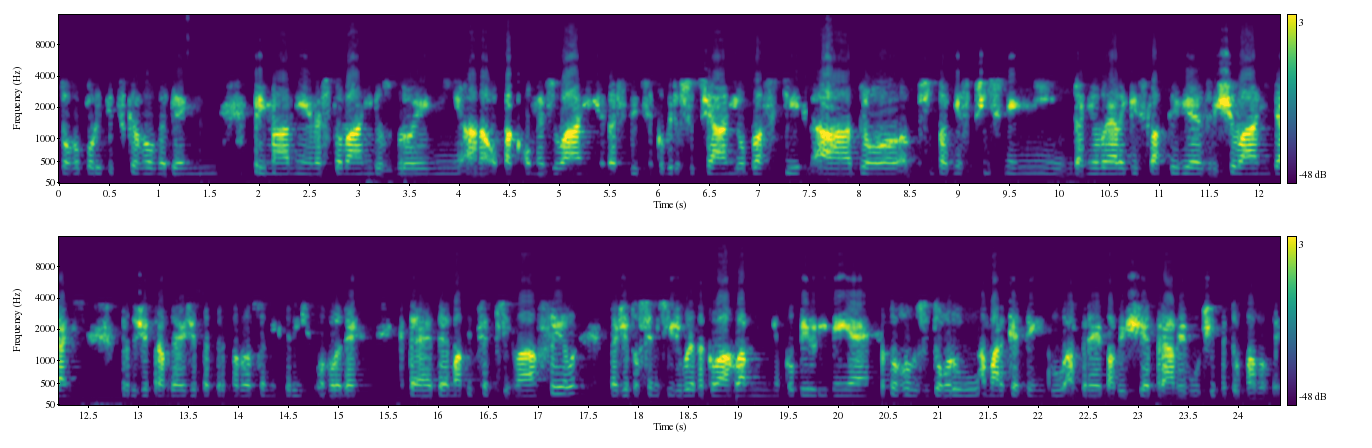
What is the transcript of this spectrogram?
toho politického vedení, primárně investování do zbrojení a naopak omezování investic jakoby do sociální oblasti a do případně zpřísnění daňové legislativě, zvyšování daní, protože pravda je, že Petr Pavel se v některých ohledech k té tématice přihlásil, takže to si myslím, že bude taková hlavní jakoby, linie toho vzdoru a marketingu Andreje Babiše právě vůči Petru Pavlovi.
